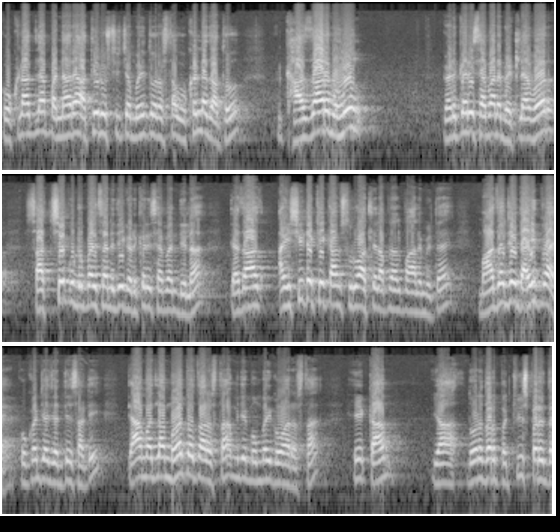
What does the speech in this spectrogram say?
कोकणातल्या पडणाऱ्या अतिवृष्टीच्यामुळे तो रस्ता उखडला जातो. खासदार म्हणून गडकरी साहेबांना भेटल्यावर सातशे कोटी रुपयाचा निधी गडकरी साहेबांनी दिला. त्याचा आज ऐंशी टक्के काम सुरू असलेलं आपल्याला पाहायला मिळतं आहे माझं जे दायित्व आहे कोकणच्या जनतेसाठी त्यामधला महत्त्वाचा रस्ता म्हणजे मुंबई गोवा रस्ता हे काम या दोन हजार पंचवीसपर्यंत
